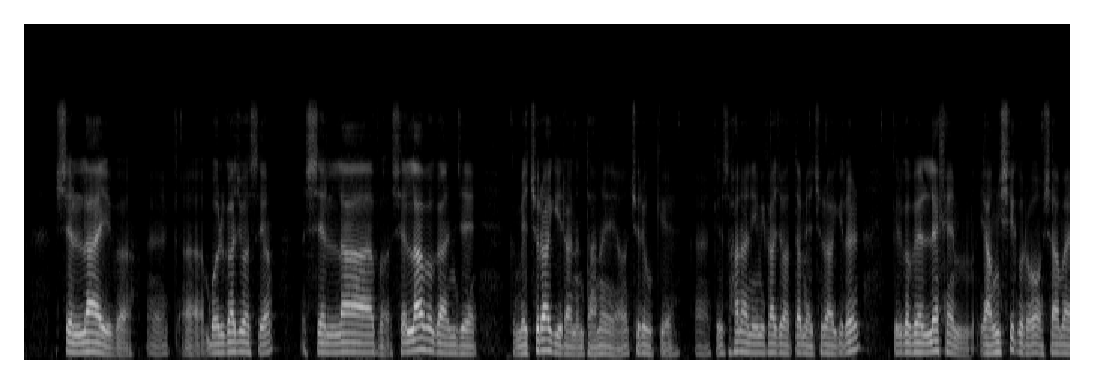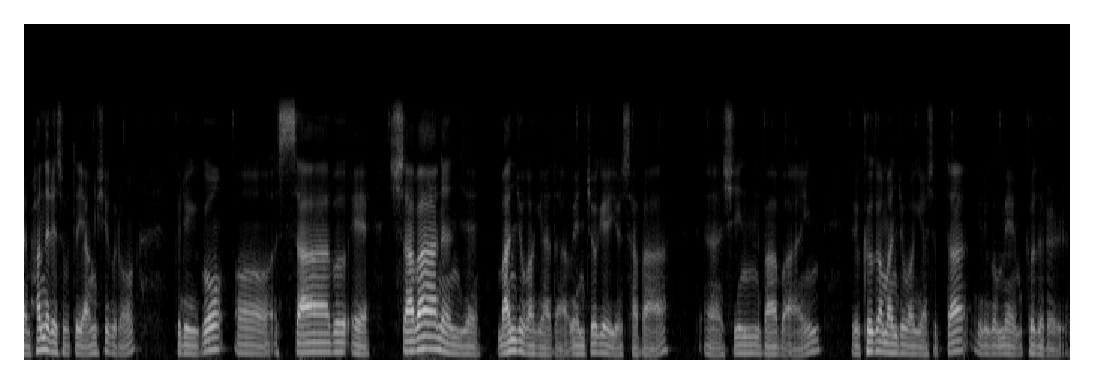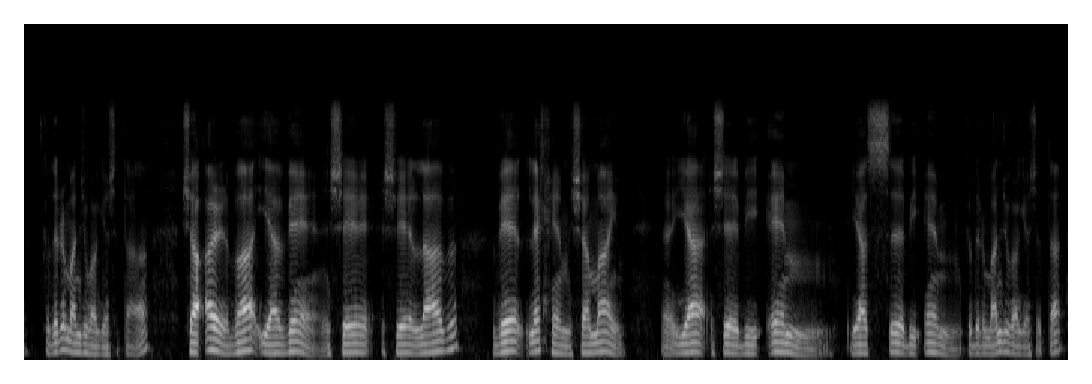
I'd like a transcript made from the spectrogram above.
שליו 어, 어, 뭘 가져왔어요? שלו שלו가 이제 그 메추라기라는 단어예요. 출애굽기에. 어, 그래서 하나님이 가져왔다 메추라기를 그리고 벨레헴 양식으로 샤마임 하늘에서부터 양식으로 그리고 어 사브에 사바는 이제 만족하게 하다. 왼쪽에 이 사바. 어, 신바바인. 그리고 그가 만족하게 하셨다. 그리고 맴 그들을. 그들을 만족하게 하셨다. 샤알 바 야베 셰 셰라브 벨 레헴 샤마임 야셰비엠 야스비엠 그들을 만족하게 하셨다.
